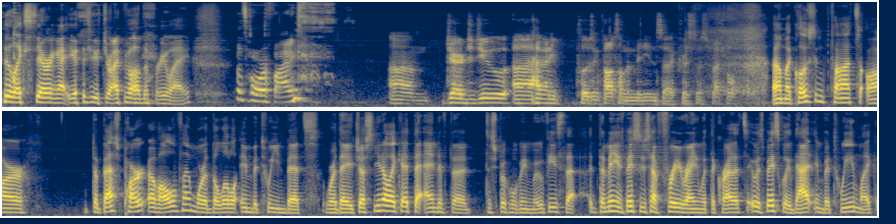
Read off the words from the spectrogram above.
They're like staring at you as you drive on the freeway. That's horrifying. Um, Jared, did you uh, have any closing thoughts on the Minions uh, Christmas special? Uh, my closing thoughts are the best part of all of them were the little in between bits where they just, you know, like at the end of the Despicable Me movies, that the minions basically just have free rein with the credits. It was basically that in between, like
